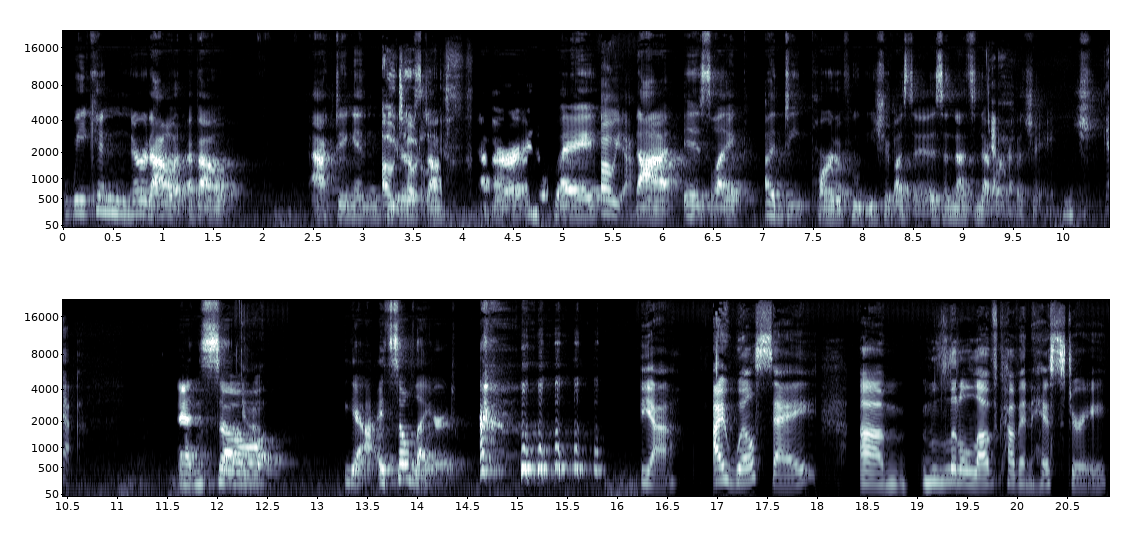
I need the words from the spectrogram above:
we can nerd out about acting and oh, theater oh, totally. stuff together in a way oh, yeah. that is like a deep part of who each of us is, and that's never yeah. going to change. Yeah. And so, yeah, yeah it's so layered. yeah. I will say, um, little love coven history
